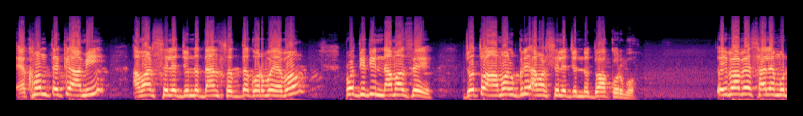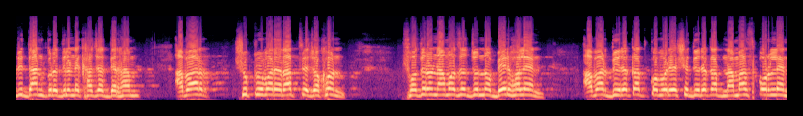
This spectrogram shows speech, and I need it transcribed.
এখন থেকে আমি আমার ছেলের জন্য দান, শ্রদ্ধা করব এবং প্রতিদিন নামাজে যত আমল করি আমার ছেলের জন্য দোয়া করব। তো এইভাবে সালে মুররি দান করে দিলেন এক হাজার দেড়হাম। আবার শুক্রবারে রাত্রে যখন ফজর নামাজের জন্য বের হলেন, আবার দুই রেখাত কবরে এসে দুই রেখাত নামাজ পড়লেন।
